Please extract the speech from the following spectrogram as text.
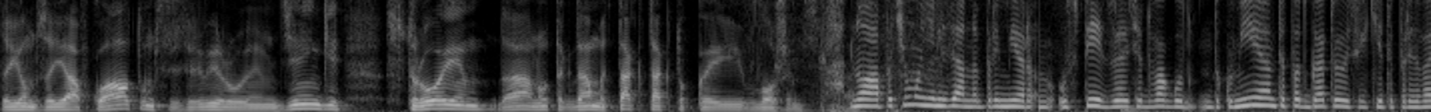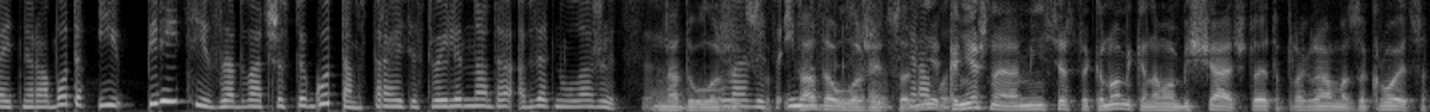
даем заявку Алтумс, резервируем деньги, строим, да, ну тогда мы так-так только и вложимся. Ну а почему нельзя, например, успеть за эти два года документы подготовить, какие-то предварительные работы и перейти за 26 год там строительство или надо обязательно уложиться? Надо уложиться. уложиться. Именно надо уложиться. С, конечно, Министерство экономики нам обещает, что эта программа закроется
